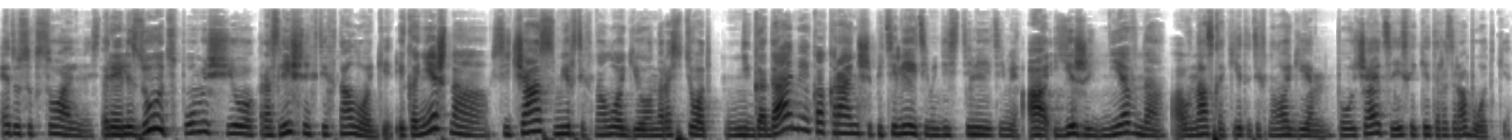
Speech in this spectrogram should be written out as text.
эту сексуальность реализуют с помощью различных технологий. И, конечно, сейчас мир технологий, он растет не годами, как раньше, пятилетиями, десятилетиями, а ежедневно а у нас какие-то технологии получаются, есть какие-то разработки.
